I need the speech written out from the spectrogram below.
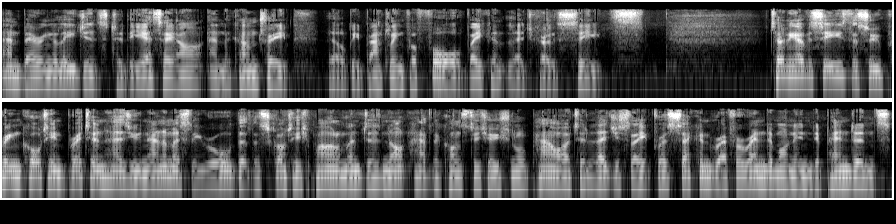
and bearing allegiance to the SAR and the country. They'll be battling for four vacant LegCo seats. Turning overseas, the Supreme Court in Britain has unanimously ruled that the Scottish Parliament does not have the constitutional power to legislate for a second referendum on independence.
